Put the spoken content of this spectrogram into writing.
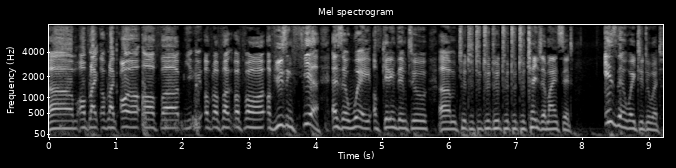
um, of like of like uh, of, uh, of of of, uh, of using fear as a way of getting them to um to to to to to, to, to change their mindset is there a way to do it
